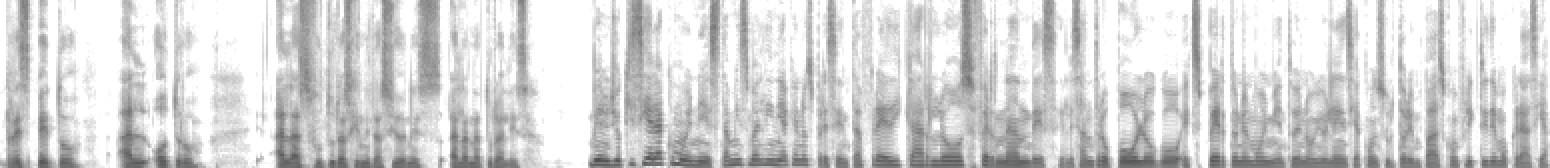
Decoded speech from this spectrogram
respeto al otro, a las futuras generaciones, a la naturaleza. Bueno, yo quisiera, como en esta misma línea que nos presenta Freddy Carlos Fernández, él es antropólogo, experto en el movimiento de no violencia, consultor en paz, conflicto y democracia,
